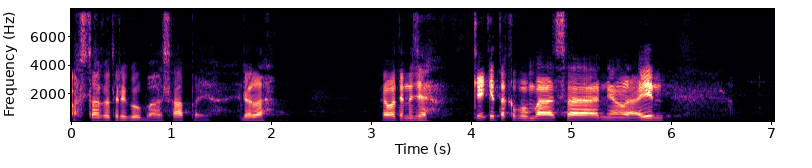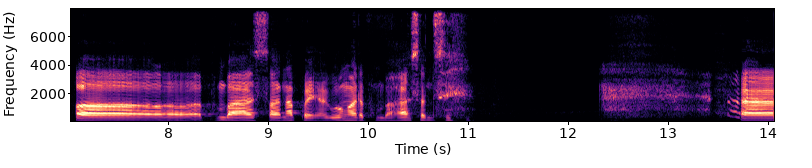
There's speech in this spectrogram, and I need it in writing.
Astaga tadi gue bahas apa ya? Udahlah lewatin aja. Kayak kita ke pembahasan yang lain uh, pembahasan apa ya? Gue nggak ada pembahasan sih. um,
